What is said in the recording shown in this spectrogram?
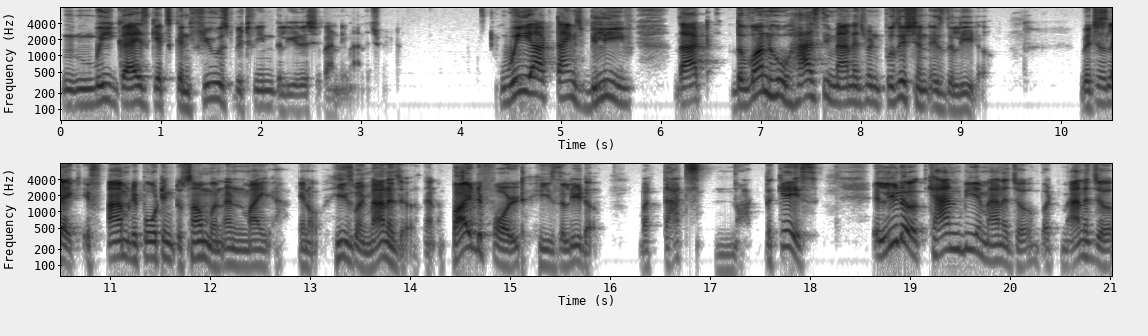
we guys get confused between the leadership and the management. We at times believe that the one who has the management position is the leader which is like if i'm reporting to someone and my you know he's my manager then by default he's the leader. But that's not the case. A leader can be a manager but manager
